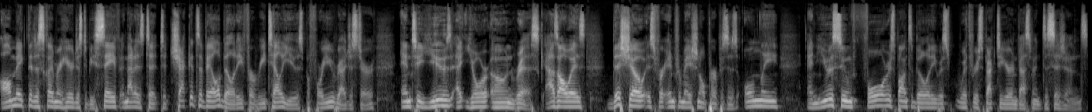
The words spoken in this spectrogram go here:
I'll make the disclaimer here just to be safe, and that is to, to check its availability for retail use before you register and to use at your own risk. As always, this show is for informational purposes only, and you assume full responsibility with, with respect to your investment decisions.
